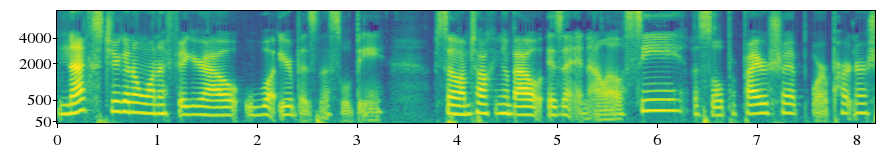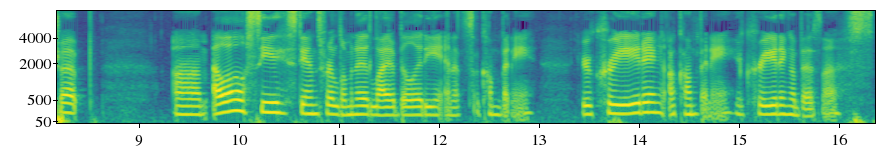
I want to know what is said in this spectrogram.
Next, you're going to want to figure out what your business will be. So I'm talking about is it an LLC, a sole proprietorship, or a partnership? Um, LLC stands for limited liability and it's a company. You're creating a company, you're creating a business.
